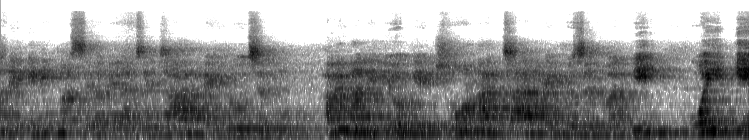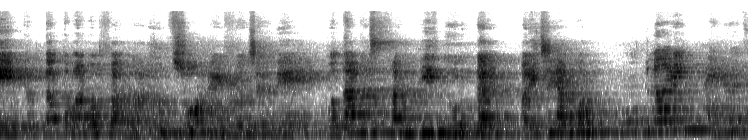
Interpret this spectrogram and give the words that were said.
અને એની પાસે રહેલા છે ચાર હાઇડ્રોજન. હવે માની લ્યો કે જો આ ચાર હાઇડ્રોજનમાંથી કોઈ એક તત્વનો પરમાણુ જો હાઇડ્રોજનને પોતાના સ્થાનથી દૂર કરે, પરિચય આપો. ક્લોરીન છે.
